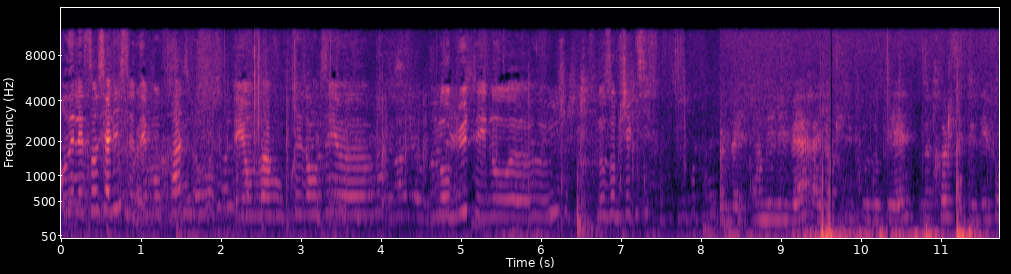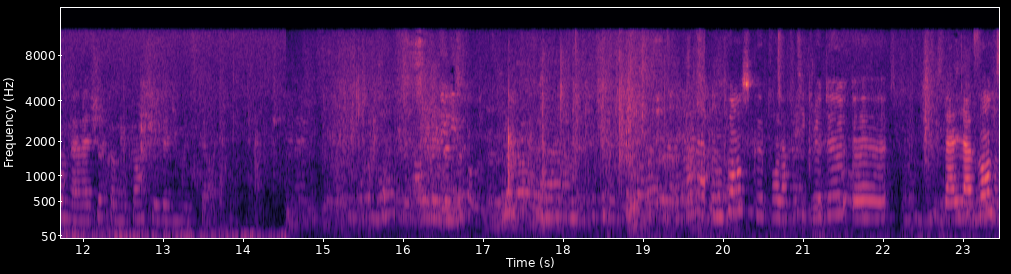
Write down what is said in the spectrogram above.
On est les socialistes démocrates et on va vous présenter euh, nos buts et nos, euh, nos objectifs. On est les Verts, Libre Européenne. Notre rôle, c'est de défendre la nature comme les plantes, les animaux, etc. On pense que pour l'article 2, euh, bah, la vente,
